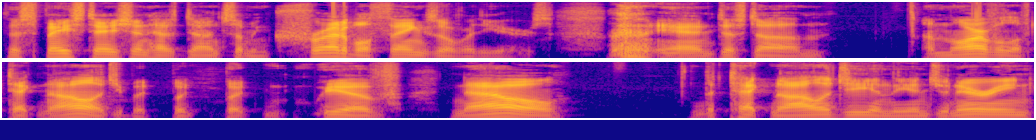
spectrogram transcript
the space station has done some incredible things over the years, and just um, a marvel of technology. But but but we have now the technology and the engineering.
